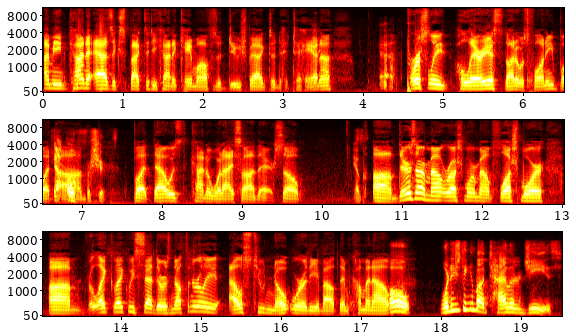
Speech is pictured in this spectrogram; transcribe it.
I mean, kind of as expected, he kind of came off as a douchebag to to Hannah. Yeah. Personally, hilarious. Thought it was funny, but Yeah, um, oh, for sure. but that was kind of what I saw there. So. Yep. Um, there's our Mount Rushmore, Mount Flushmore. Um, like like we said, there was nothing really else too noteworthy about them coming out. Oh, what did you think about Tyler G's?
